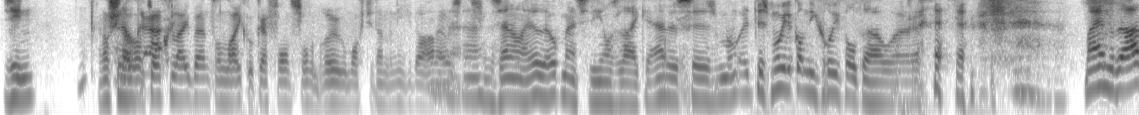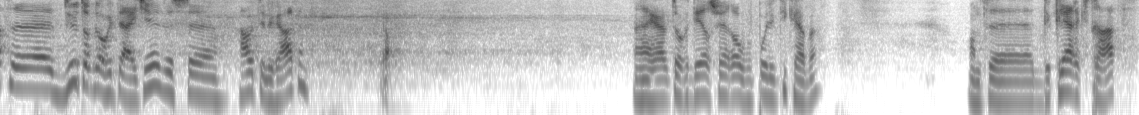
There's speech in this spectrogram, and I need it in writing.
zien. En als je nou dan toch gelijk bent, dan like ook even ons Zonnebreugel, mocht je dat nog niet gedaan hebben. Ja, er zijn al een hele hoop mensen die ons liken. Hè? Dus uh, het is moeilijk om die groei vol te houden. maar inderdaad, uh, het duurt ook nog een tijdje, dus uh, houd het in de gaten. Ja. En dan gaan we het toch deels weer over politiek hebben. Want de Klerkstraat,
